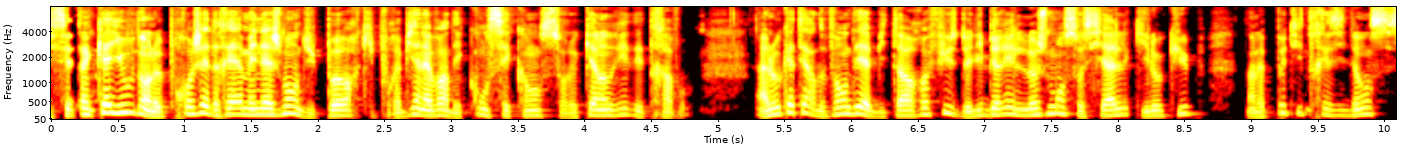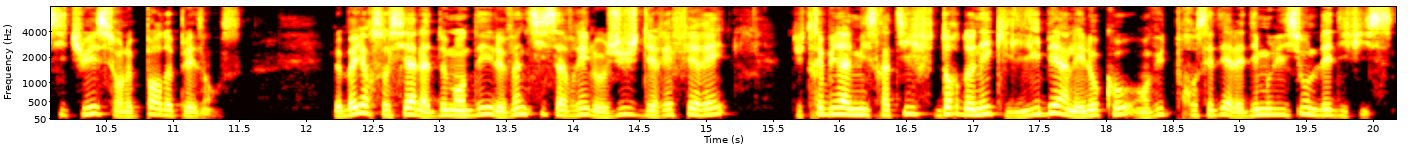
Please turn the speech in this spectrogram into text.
c'est un caillou dans le projet de réaménagement du port qui pourrait bien avoir des conséquences sur le calendrier des travaux. Un locataire de Vendée Habitat refuse de libérer le logement social qu'il occupe dans la petite résidence située sur le port de Plaisance. Le bailleur social a demandé le 26 avril au juge des référés du tribunal administratif d'ordonner qu'il libère les locaux en vue de procéder à la démolition de l'édifice.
